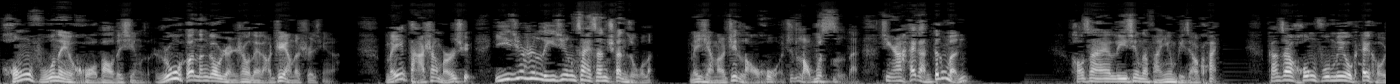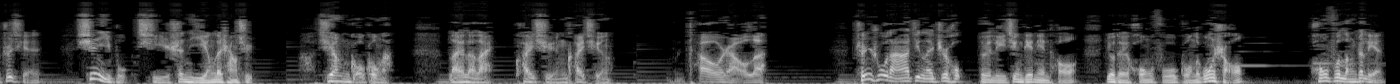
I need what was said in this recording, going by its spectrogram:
洪福那火爆的性子，如何能够忍受得了这样的事情啊？没打上门去，已经是李靖再三劝阻了。没想到这老货，这老不死的，竟然还敢登门。好在李靖的反应比较快，赶在洪福没有开口之前，先一步起身迎了上去。啊江国公啊，来来来，快请快请，叨扰了。陈叔达进来之后，对李靖点点头，又对洪福拱了拱手。洪福冷着脸，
